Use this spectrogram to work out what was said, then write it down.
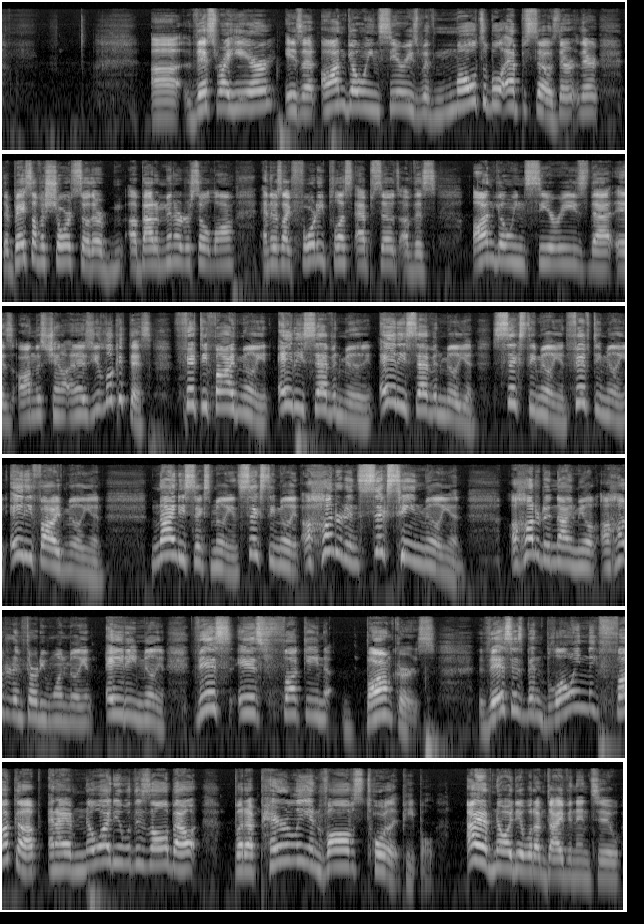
Uh, this right here is an ongoing series with multiple episodes. They're they're they're based off of shorts, so they're about a minute or so long, and there's like 40 plus episodes of this ongoing series that is on this channel. And as you look at this, 55 million, 87 million, 87 million, 60 million, 50 million, 85 million, 96 million, 60 million, 116 million. 109 million, 131 million, 80 million. This is fucking bonkers. This has been blowing the fuck up, and I have no idea what this is all about, but apparently involves toilet people. I have no idea what I'm diving into.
